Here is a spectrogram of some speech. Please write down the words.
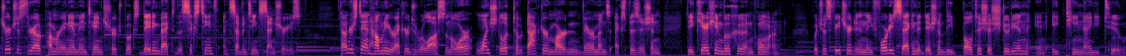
churches throughout Pomerania maintained church books dating back to the 16th and 17th centuries. To understand how many records were lost in the war, one should look to Dr. Martin Wehrmann's exposition, Die Kirchenbücher in Pommern, which was featured in the 42nd edition of the Baltische Studien in 1892.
